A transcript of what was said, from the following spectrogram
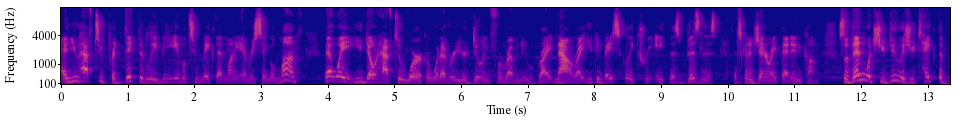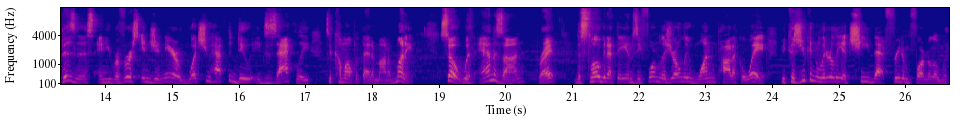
and you have to predictably be able to make that money every single month that way you don't have to work or whatever you're doing for revenue right now, right? You can basically create this business that's going to generate that income. So then what you do is you take the business and you reverse engineer what you have to do exactly to come up with that amount of money. So with Amazon, right? The slogan at the AMZ formula is you're only one product away because you can literally achieve that freedom formula with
